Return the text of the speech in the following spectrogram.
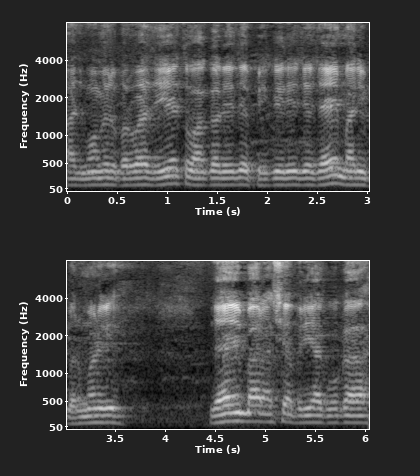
આજ મોમેરું ભરવા જઈએ તો આગળ રહેજે ભેગી રહેજે. જય મારી ભરમણી જય મારા શબરિયા ગોગા.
